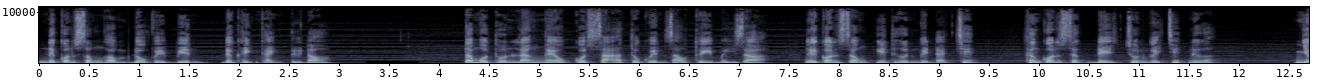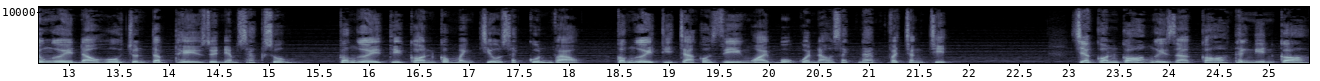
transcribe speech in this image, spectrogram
nơi con sông Hồng đổ về biển, được hình thành từ đó. Tại một thôn làng nghèo của xã thuộc huyện Giao Thủy mấy giờ, người còn sống ít hơn người đã chết, không còn sức để chôn người chết nữa. Nhiều người đào hố chôn tập thể rồi ném xác xuống. Có người thì còn có manh chiếu sách cuốn vào, có người thì chả có gì ngoài bộ quần áo rách nát và chẳng chịt. Trẻ con có, người già có, thanh niên có,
